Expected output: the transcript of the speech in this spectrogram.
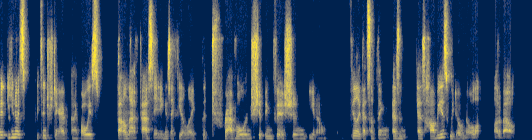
It, you know, it's it's interesting. I've I've always found that fascinating, as I feel like the travel and shipping fish, and you know, feel like that's something as an as hobbyists we don't know a lot, a lot about.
